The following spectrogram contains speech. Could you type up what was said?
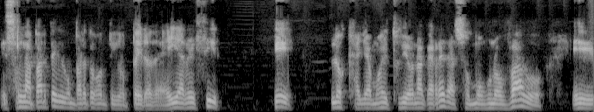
esa es la parte que comparto contigo. Pero de ahí a decir que los que hayamos estudiado una carrera somos unos vagos, eh,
